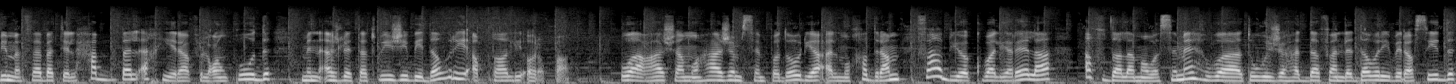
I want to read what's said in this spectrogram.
بمثابة الحبة الأخيرة في العنقود من أجل التتويج بدوري أبطال أوروبا. وعاش مهاجم سيمبودوريا المخضرم فابيو كوالياريلا أفضل مواسمه وتوج هدافا للدوري برصيد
